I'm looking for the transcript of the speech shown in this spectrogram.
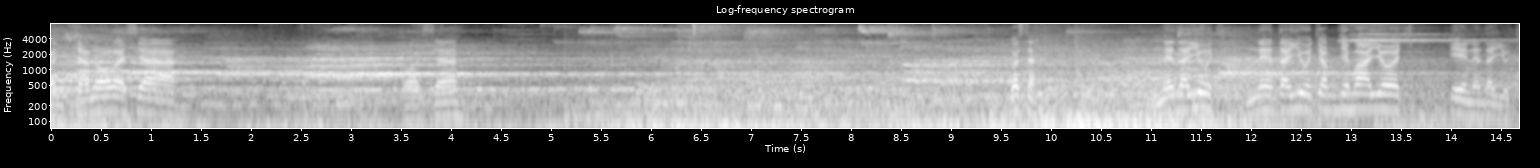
Оттянулася. Кося. Костя. Не дають, не дають, обнімають і не дають.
